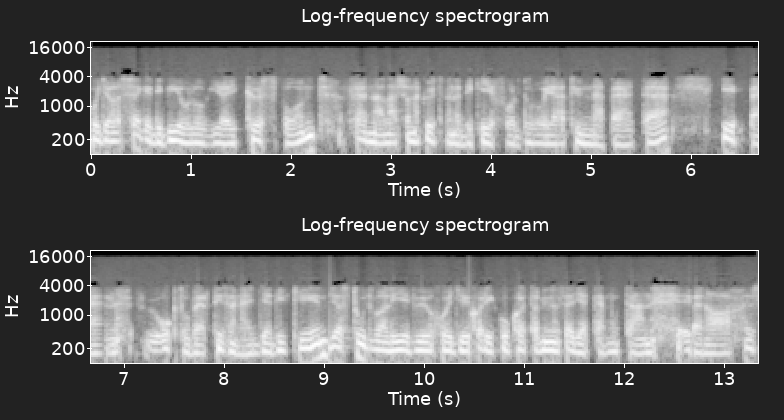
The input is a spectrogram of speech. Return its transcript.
hogy a Szegedi Biológiai Központ fennállásának 50. évfordulóját ünnepelte éppen október 11-én. Ugye az tudva lévő, hogy Karikó Katalin az egyetem után ebben az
